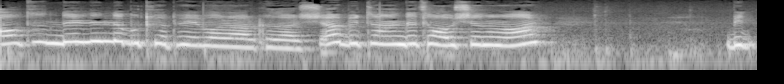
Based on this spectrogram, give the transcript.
altın derinin de bu köpeği var arkadaşlar. Bir tane de tavşanı var. Bir,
